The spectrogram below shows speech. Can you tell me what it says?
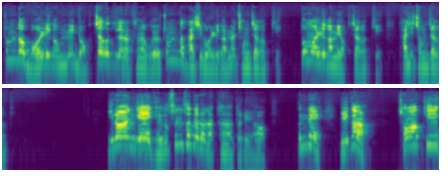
좀 더 멀리 가보면 역자극기가 나타나고요. 좀 더 다시 멀리 가면 정자극기, 또 멀리 가면 역자극기, 다시 정자극기. 이러한 게 계속 순서대로 나타나더래요. 근데 얘가 정확히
